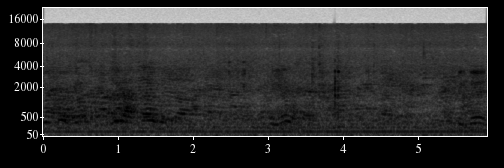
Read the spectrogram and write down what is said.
We got with uh, the yellow sauce. Be good.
